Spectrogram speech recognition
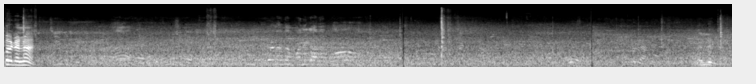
చూడన్నా Thank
